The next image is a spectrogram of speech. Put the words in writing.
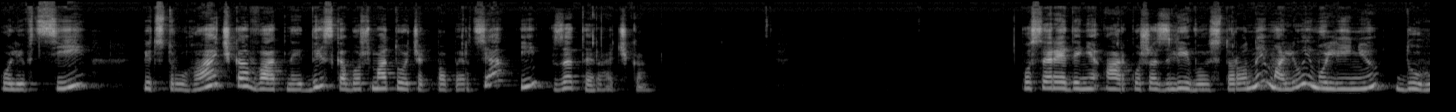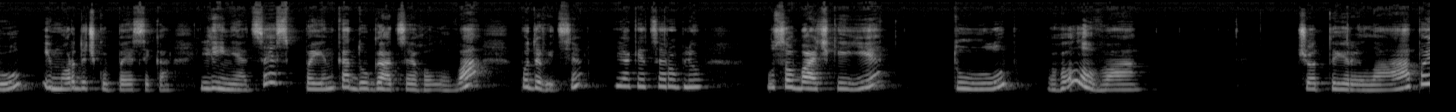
олівці, підстругачка, ватний диск або шматочок паперця і затирачка. Посередині аркуша з лівої сторони малюємо лінію, дугу і мордочку песика. Лінія це спинка, дуга це голова. Подивіться, як я це роблю. У собачки є тулуб, голова, чотири лапи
